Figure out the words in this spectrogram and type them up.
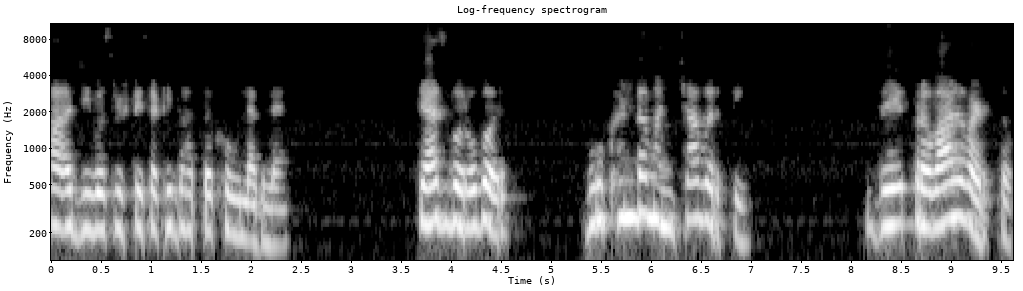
हा जीवसृष्टीसाठी घातक होऊ लागलाय. त्याचबरोबर भूखंड मंचावरती जे प्रवाळ वाढतं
